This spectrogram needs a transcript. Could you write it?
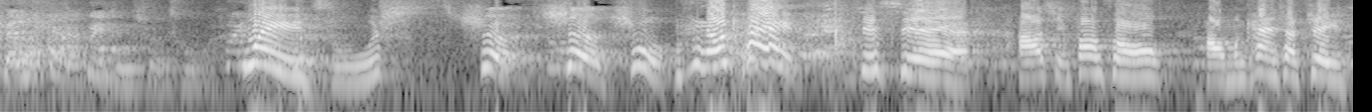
全是贵族社畜。贵族社社畜。OK，谢谢。好，请放松。好，我们看一下这一组。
